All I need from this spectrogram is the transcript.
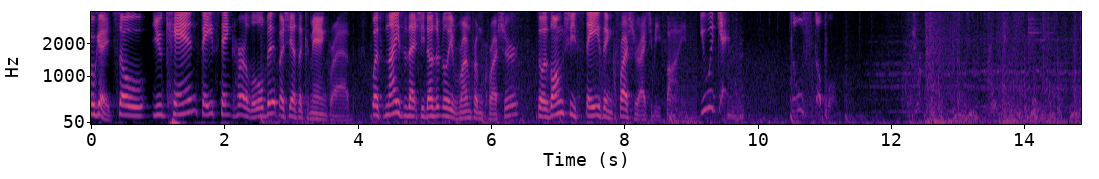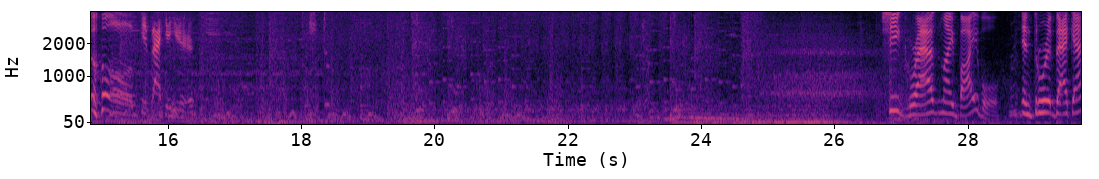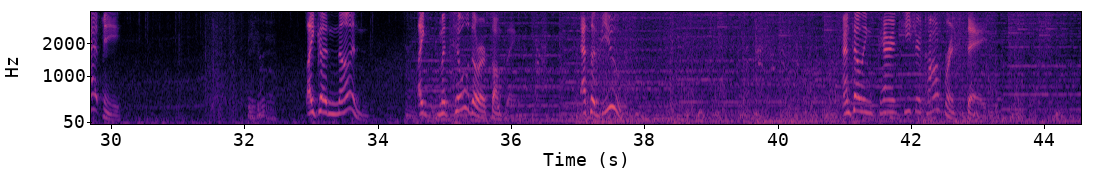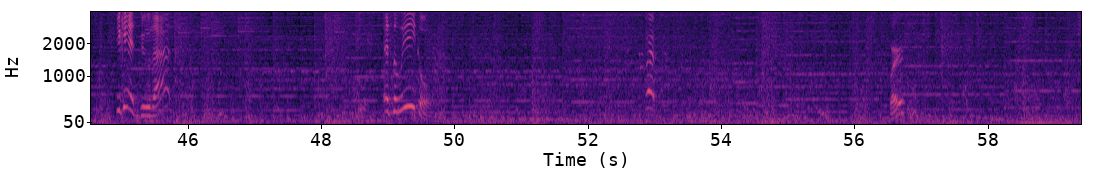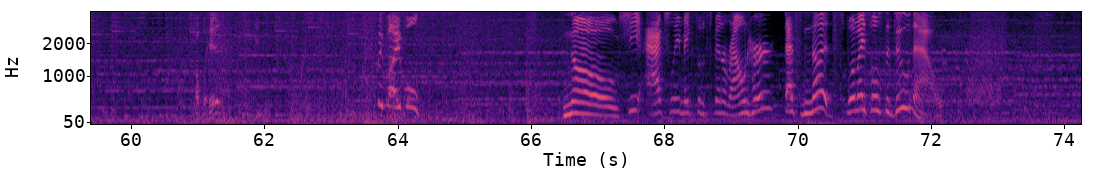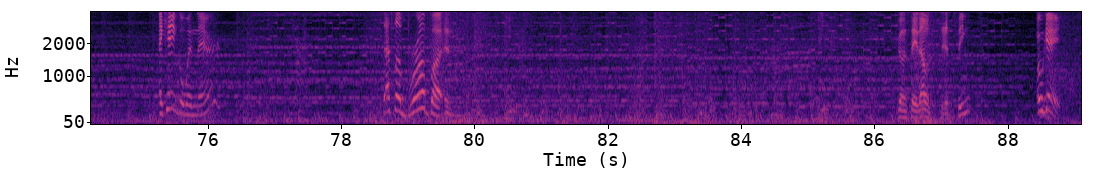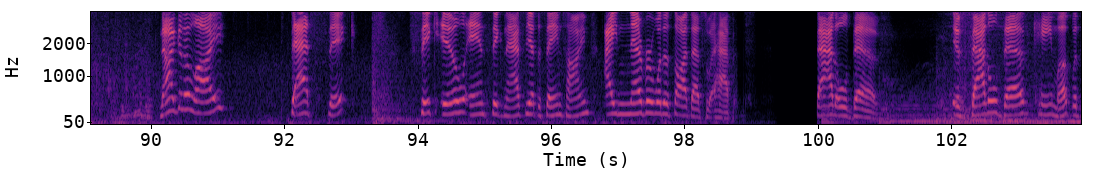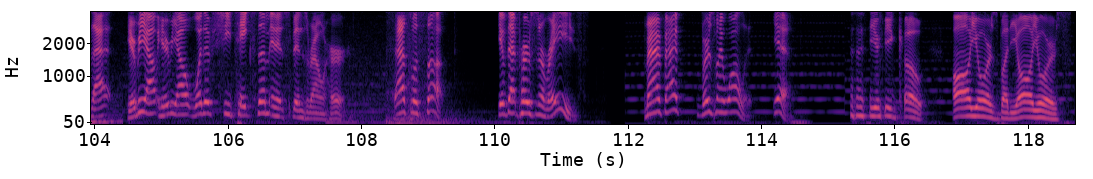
Okay, so you can face tank her a little bit, but she has a command grab. What's nice is that she doesn't really run from Crusher, so as long as she stays in Crusher, I should be fine. You again. So stubborn. Oh, get back in here. She grabbed my Bible and threw it back at me. Like a nun. Like Matilda or something. That's abuse. I'm telling parent-teacher conference day. You can't do that. That's illegal. Worth. Couple hits. My Bibles! No, she actually makes them spin around her? That's nuts. What am I supposed to do now? I can't go in there. That's a bruh button. Gonna say that was distinct? Okay. Not gonna lie. That's sick. Sick ill and sick nasty at the same time. I never would have thought that's what happens. Battle Dev. If Battle Dev came up with that, hear me out, hear me out. What if she takes them and it spins around her? That's what's up. Give that person a raise. Matter of fact, where's my wallet? Yeah. Here you go. All yours, buddy. All yours.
